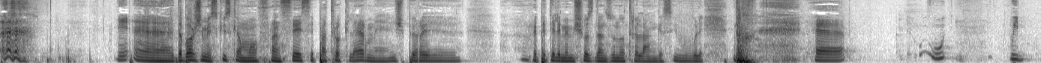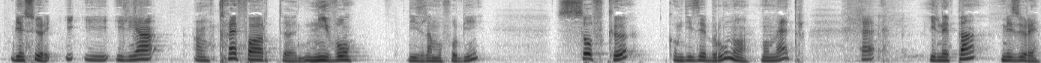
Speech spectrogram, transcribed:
Euh, d'abord, je m'excuse car mon français c'est pas trop clair, mais je euh, répéter les mêmes choses dans une autre langue si vous voulez. Euh, oui, bien sûr, il, y a un très fort niveau d'islamophobie, sauf que, comme disait Bruno, mon maître, euh, il n'est pas mesuré.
